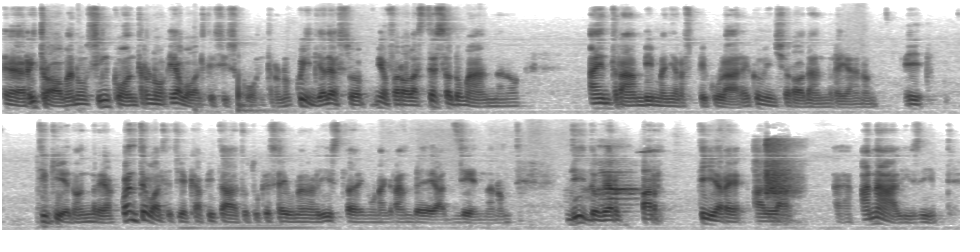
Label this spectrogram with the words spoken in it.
eh, ritrovano, si incontrano e a volte si scontrano. Quindi adesso io farò la stessa domanda no? a entrambi in maniera speculare, comincerò da Andrea. E ti chiedo Andrea, quante volte ti è capitato, tu che sei un analista in una grande azienda, no? di dover partire all'analisi eh,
